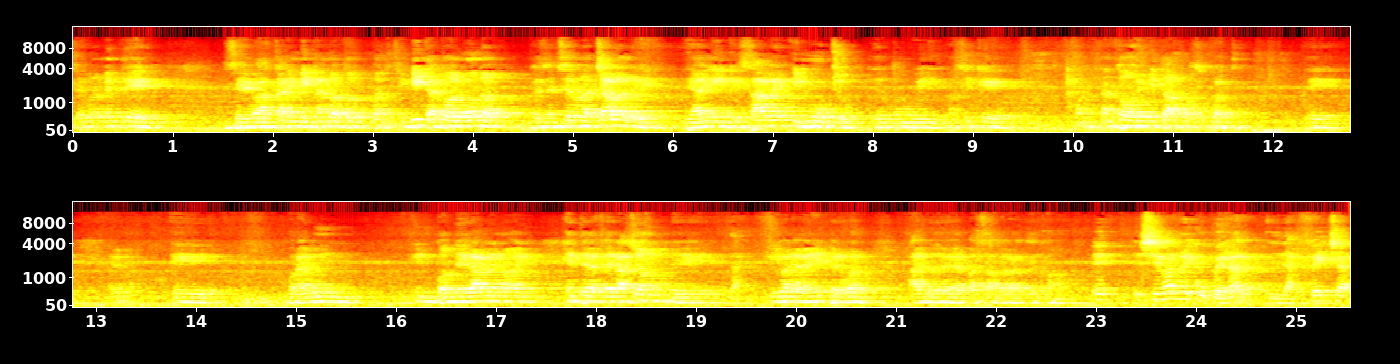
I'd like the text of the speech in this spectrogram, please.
seguramente se va a estar invitando a todo, bueno, se invita a todo el mundo a presenciar una charla de, alguien que sabe y mucho de automovilismo. Así que, bueno, están todos invitados, por supuesto. Eh, eh, por algún imponderable no hay gente de la federación eh, que iban a venir, pero bueno, algo debe haber pasado, la verdad que ¿Se va a recuperar la fecha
